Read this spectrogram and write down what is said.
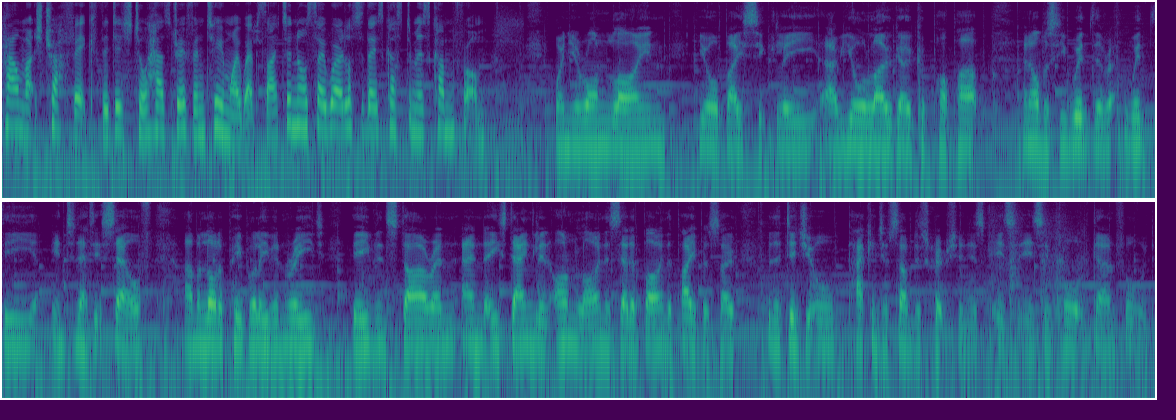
how much traffic the digital has driven to my website and also where a lot of those customers come from. When you're online you're basically uh, your logo could pop up and obviously with the with the internet itself um, a lot of people even read the Evening Star and, and East Anglian online instead of buying the paper so with a digital package of some description it's, it's, it's important going forward.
